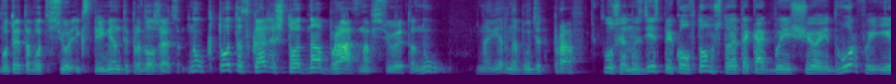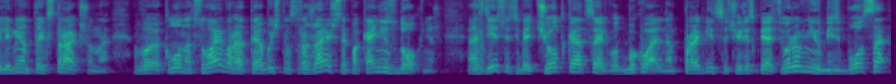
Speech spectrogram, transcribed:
вот это вот все, эксперименты продолжаются. Ну, кто-то скажет, что однообразно все это. Ну, наверное, будет прав. Слушай, ну здесь прикол в том, что это как бы еще и дворфы, и элементы экстракшена. В клонах Сувайвера ты обычно сражаешься, пока не сдохнешь. А здесь у тебя четкая цель. Вот буквально пробиться через 5 уровней, убить босса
